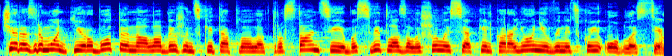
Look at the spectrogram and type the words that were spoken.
Через ремонтні роботи на Ладижинській теплоелектростанції без світла залишилися кілька районів Вінницької області.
